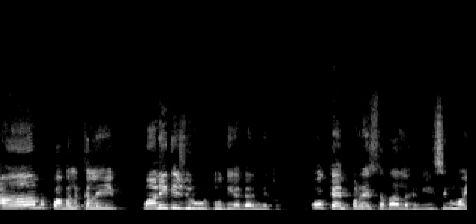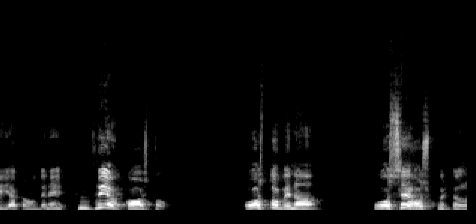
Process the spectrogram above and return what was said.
ਆਮ ਪਬਲਿਕ ਲਈ ਪਾਣੀ ਦੀ ਜ਼ਰੂਰਤ ਹੁੰਦੀ ਹੈ ਗਰਮੀਆਂ 'ਚ। ਉਹ ਕੈਂਪਰ ਨੇ ਸਰਦਾਰ ਲਖਵੀਰ ਸਿੰਘ ਮੁਹੱਈਆ ਕਰਾਉਂਦੇ ਨੇ। ਫ੍ਰੀ ਆਫ ਕਾਸਟ ਉਸ ਤੋਂ ਬਿਨਾ ਉਸੇ ਹਸਪੀਟਲ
